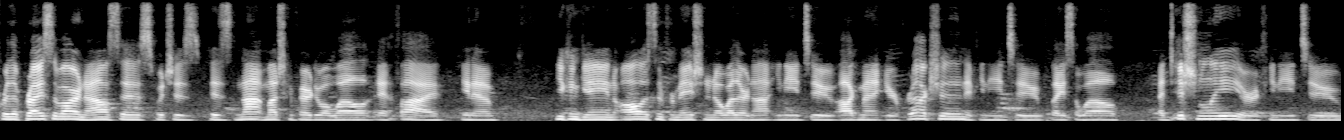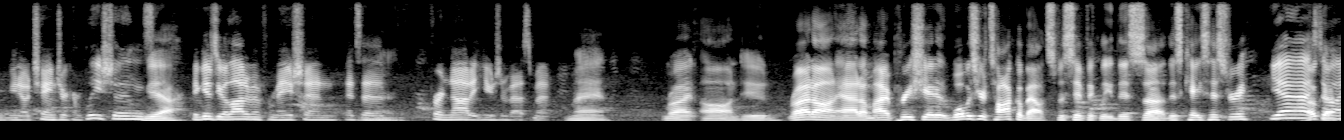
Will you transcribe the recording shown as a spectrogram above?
For the price of our analysis, which is is not much compared to a well AFE, you know, you can gain all this information to know whether or not you need to augment your production, if you need to place a well additionally, or if you need to, you know, change your completions. yeah. It gives you a lot of information. It's a Man. for not a huge investment. Man. Right on, dude. Right on, Adam. I appreciate it. What was your talk about specifically? This uh this case history? Yeah, okay. so I,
